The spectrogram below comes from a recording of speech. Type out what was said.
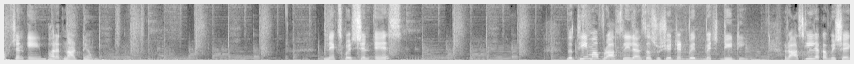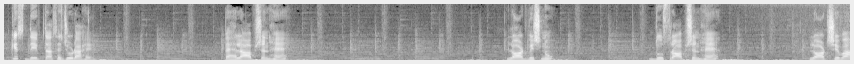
option A Bharatanatyam Next question is The theme of Ras Leela is associated with which deity? रास लीला का विषय किस देवता से जुड़ा है पहला ऑप्शन है लॉर्ड विष्णु दूसरा ऑप्शन है लॉर्ड शिवा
